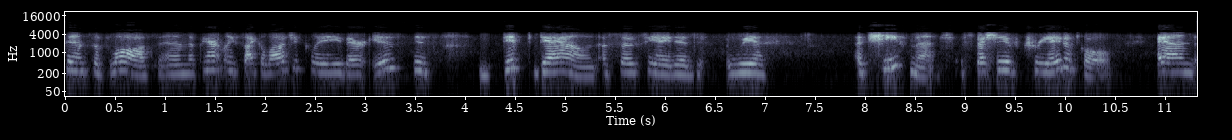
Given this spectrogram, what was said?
sense of loss. And apparently, psychologically, there is this dip down associated with achievement, especially of creative goals. And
